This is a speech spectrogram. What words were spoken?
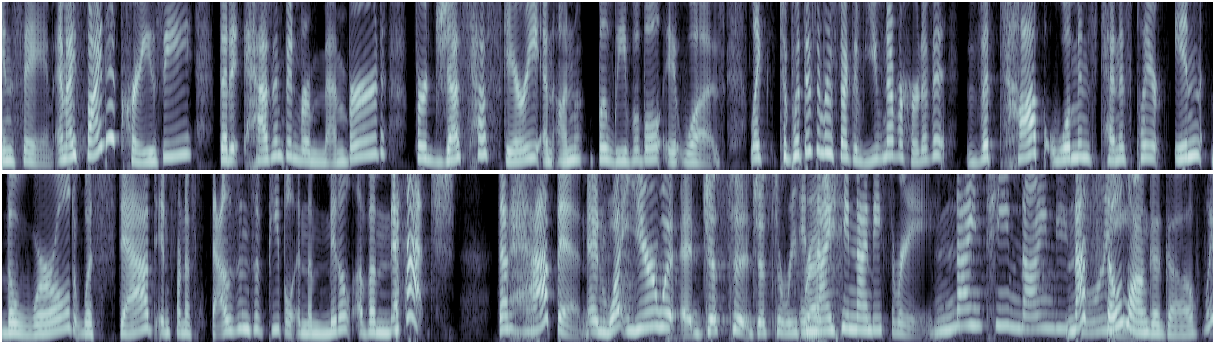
Insane. And I find it crazy that it hasn't been remembered for just how scary and unbelievable it was. Like, to put this in perspective, you've never heard of it. The top women's tennis player in the world was stabbed in front of thousands of people in the middle of a match. That happened And what year? Wa- uh, just to just to in refresh. 1993. 1993. Not so long ago. Where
